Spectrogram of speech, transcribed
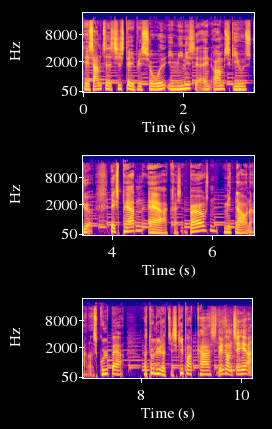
Det er samtidig sidste episode i miniserien om skiudstyr. Eksperten er Christian Børgesen, mit navn er Anders Guldberg, og du lytter til Skipodcast. Velkommen til her.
